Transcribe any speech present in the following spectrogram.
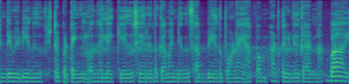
എന്റെ വീഡിയോ നിങ്ങൾക്ക് ഇഷ്ടപ്പെട്ടെങ്കിൽ ഒന്ന് ലൈക്ക് ചെയ്ത് ഷെയർ ചെയ്ത് കമന്റ് ചെയ്ത് സബ് ചെയ്ത് പോണേ. അപ്പം അടുത്ത വീഡിയോ കാണണം ബൈ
